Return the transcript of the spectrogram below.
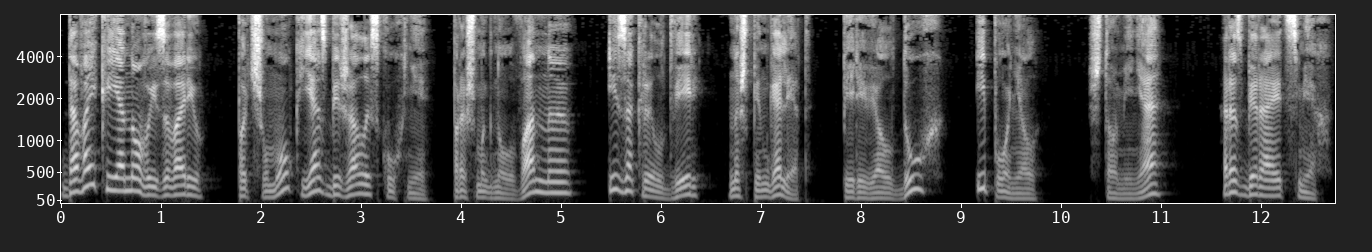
Давай-ка я новый заварю». Под шумок я сбежал из кухни, прошмыгнул в ванную и закрыл дверь на шпингалет. Перевел дух и понял, что меня разбирает смех.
